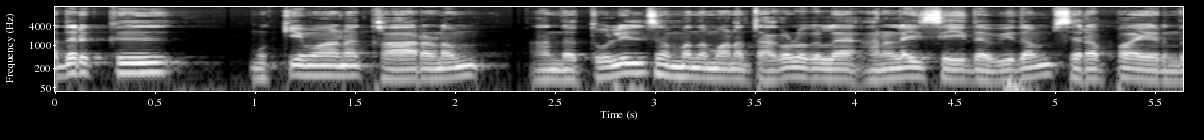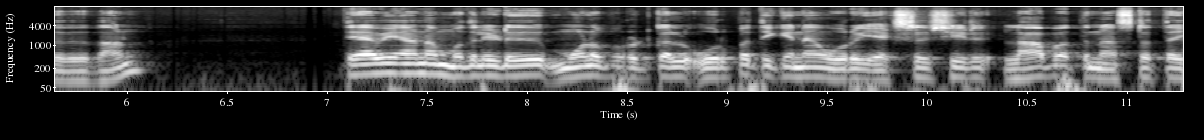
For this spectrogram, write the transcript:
அதற்கு முக்கியமான காரணம் அந்த தொழில் சம்பந்தமான தகவல்களை அனலைஸ் செய்த விதம் சிறப்பாக இருந்தது தான் தேவையான முதலீடு மூலப்பொருட்கள் உற்பத்திக்கென ஒரு எக்ஸல் ஷீட் லாபத்து நஷ்டத்தை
